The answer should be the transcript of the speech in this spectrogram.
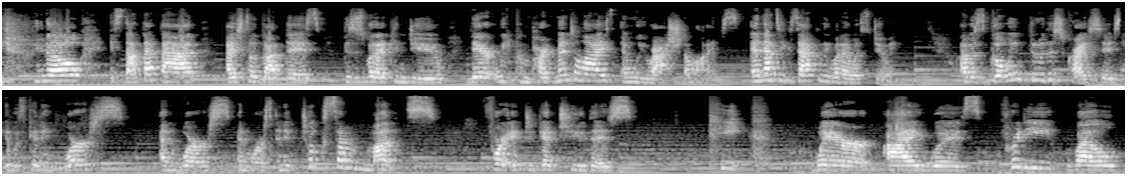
you know, it's not that bad. I still got this. This is what I can do. There we compartmentalize and we rationalize. And that's exactly what I was doing. I was going through this crisis. It was getting worse and worse and worse. And it took some months for it to get to this peak where I was pretty well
